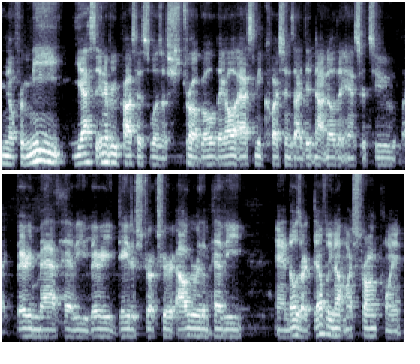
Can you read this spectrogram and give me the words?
you know, for me, yes, the interview process was a struggle. They all asked me questions I did not know the answer to, like very math heavy, very data structure, algorithm heavy. And those are definitely not my strong point.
